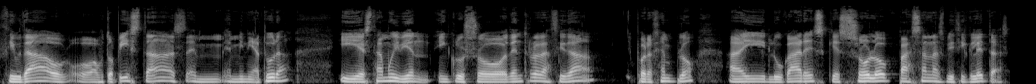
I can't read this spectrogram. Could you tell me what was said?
ciudad o, autopistas en miniatura y está muy bien. Incluso dentro de la ciudad por ejemplo, hay lugares que solo pasan las bicicletas,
